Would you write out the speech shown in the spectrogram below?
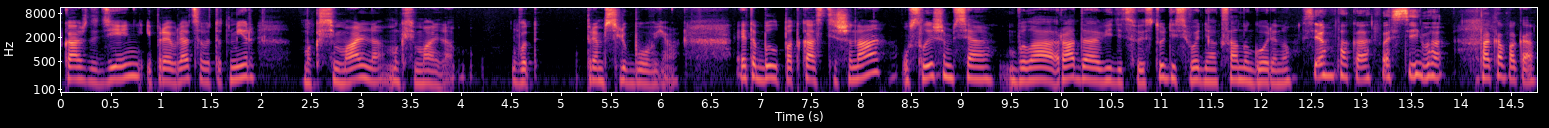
каждый день и проявляться в этот мир максимально, максимально, вот прям с любовью. Это был подкаст «Тишина». Услышимся. Была рада видеть в своей студии сегодня Оксану Горину. Всем пока. Спасибо. Пока-пока.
